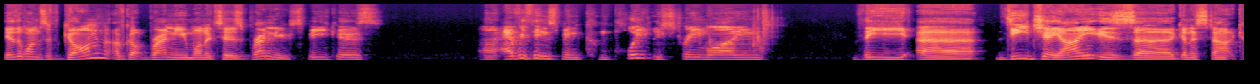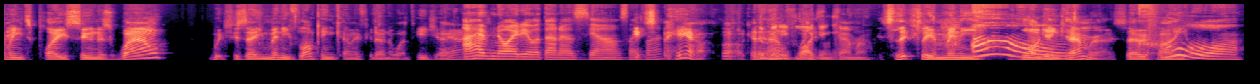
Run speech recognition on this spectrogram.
the other ones have gone. I've got brand new monitors, brand new speakers. Uh, everything's been completely streamlined. The uh, DJI is uh, going to start coming to play soon as well, which is a mini vlogging cam. If you don't know what DJI, is. I have no idea what that is. Yeah, I was like, it's what? here. Oh, I'll get The it mini out vlogging camera. It's literally a mini Oh, vlogging camera. So if I cool.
